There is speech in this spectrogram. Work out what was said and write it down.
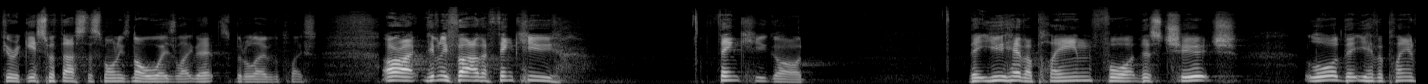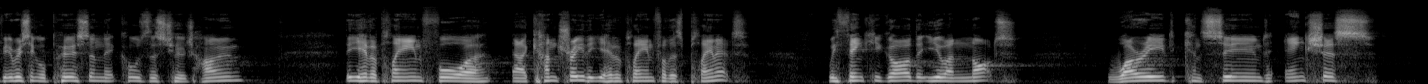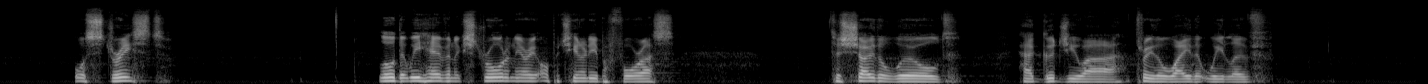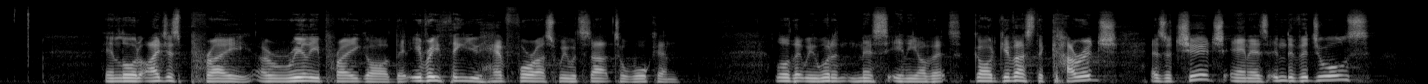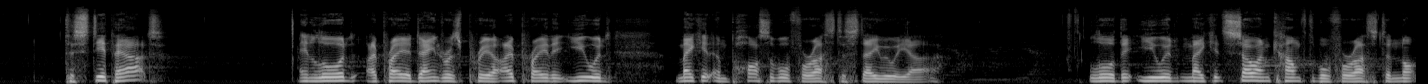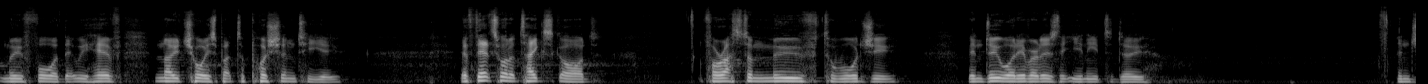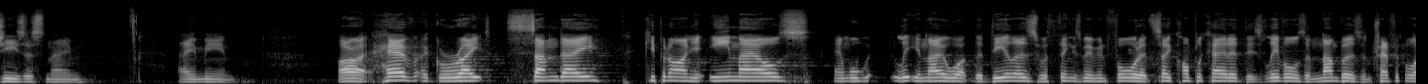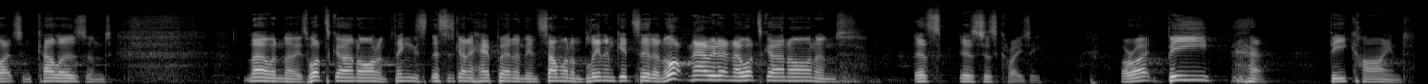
If you're a guest with us this morning, it's not always like that. It's a bit all over the place. All right, Heavenly Father, thank you. Thank you, God that you have a plan for this church. Lord, that you have a plan for every single person that calls this church home. That you have a plan for our country, that you have a plan for this planet. We thank you, God, that you are not worried, concerned, anxious, or stressed. Lord, that we have an extraordinary opportunity before us to show the world how good you are through the way that we live. And Lord, I just pray, I really pray, God, that everything you have for us, we would start to walk in. Lord, that we wouldn't miss any of it. God, give us the courage as a church and as individuals to step out. And Lord, I pray a dangerous prayer. I pray that you would make it impossible for us to stay where we are. Lord, that you would make it so uncomfortable for us to not move forward that we have no choice but to push into you. If that's what it takes, God, for us to move towards you, then do whatever it is that you need to do. In Jesus' name, amen. All right, have a great Sunday. Keep an eye on your emails and we'll let you know what the deal is with things moving forward. It's so complicated. There's levels and numbers and traffic lights and colors and no one knows what's going on and things this is going to happen and then someone in Blenheim gets it and oh now we don't know what's going on and it's it's just crazy. All right? Be be kind.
